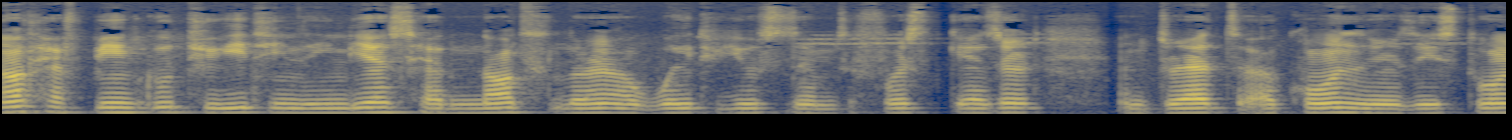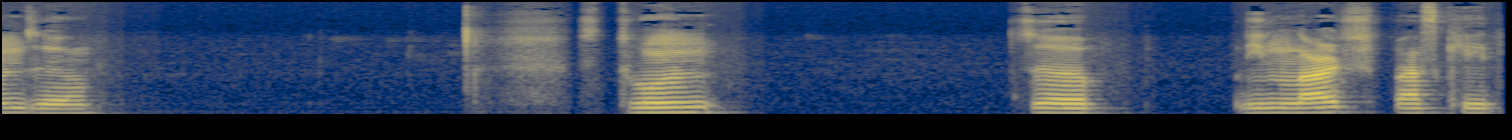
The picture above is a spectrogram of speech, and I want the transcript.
not have been good to eat in the Indians had not learned a way to use them. The first gathered and acorn there they stored the stored uh, the uh, in large basket.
